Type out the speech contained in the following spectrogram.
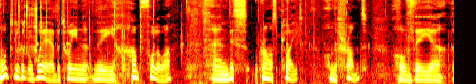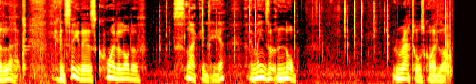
I want to look at the wear between the hub follower and this brass plate on the front of the uh, the latch you can see there's quite a lot of slack in here and it means that the knob rattles quite a lot.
